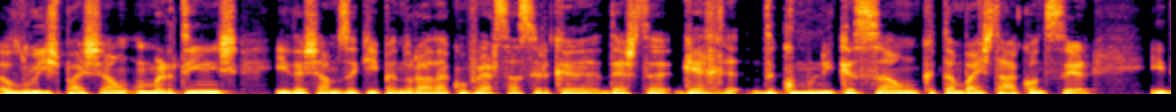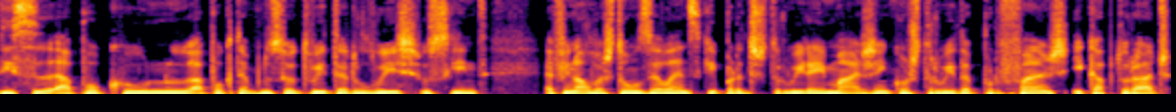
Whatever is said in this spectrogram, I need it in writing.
Luís Paixão Martins, e deixámos aqui pendurada a conversa acerca desta guerra de comunicação que também está a acontecer. E disse há pouco, no, há pouco tempo no seu Twitter, Luís, o seguinte: afinal bastou um Zelensky para destruir a imagem construída por fãs e capturados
